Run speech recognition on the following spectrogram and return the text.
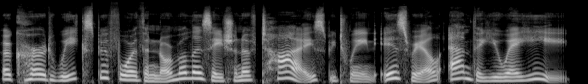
occurred weeks before the normalization of ties between Israel and the UAE.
